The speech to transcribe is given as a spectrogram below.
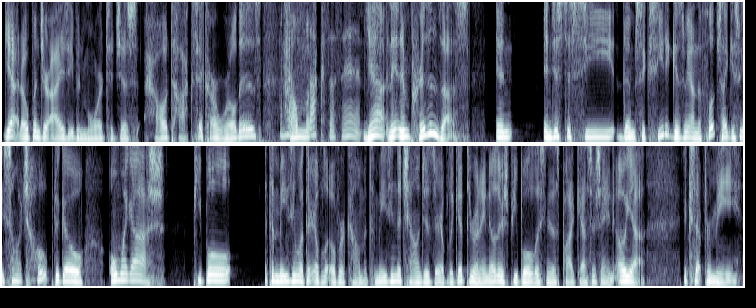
yeah, it opens your eyes even more to just how toxic our world is and How how it mu- sucks us in. yeah, and it imprisons us. And and just to see them succeed, it gives me on the flip side, gives me so much hope to go, oh my gosh, people it's amazing what they're able to overcome. It's amazing the challenges they're able to get through. And I know there's people listening to this podcast are saying, Oh yeah, except for me.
